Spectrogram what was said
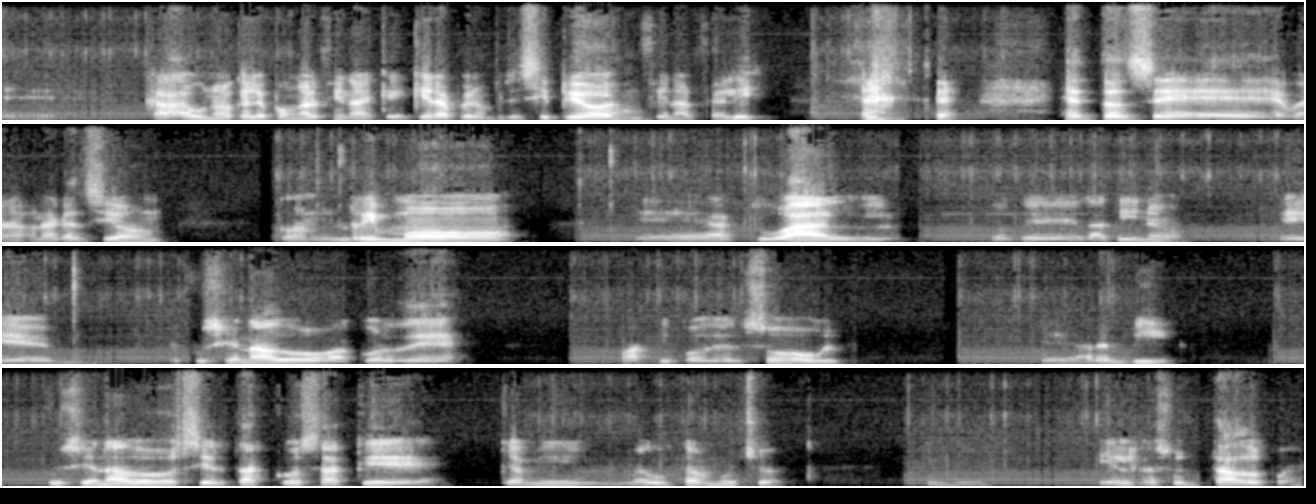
eh, cada uno que le ponga el final que quiera, pero en principio es un final feliz. Entonces, bueno, es una canción con un ritmo eh, actual, toque latino, eh, he fusionado acordes más tipo del soul, eh, RB, fusionado ciertas cosas que, a mí me gustan mucho y, el resultado, pues,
